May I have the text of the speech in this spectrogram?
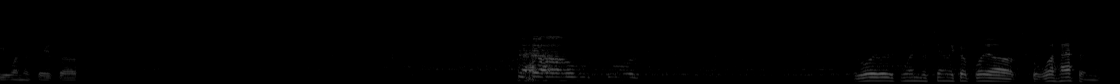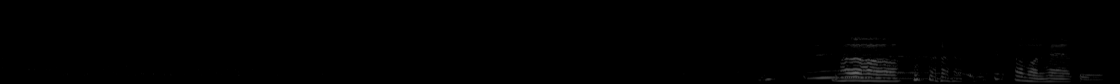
you win the face-off. Scored. The Oilers win the Stanley Cup playoffs, but what happens? Oh, I'm unhappy.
